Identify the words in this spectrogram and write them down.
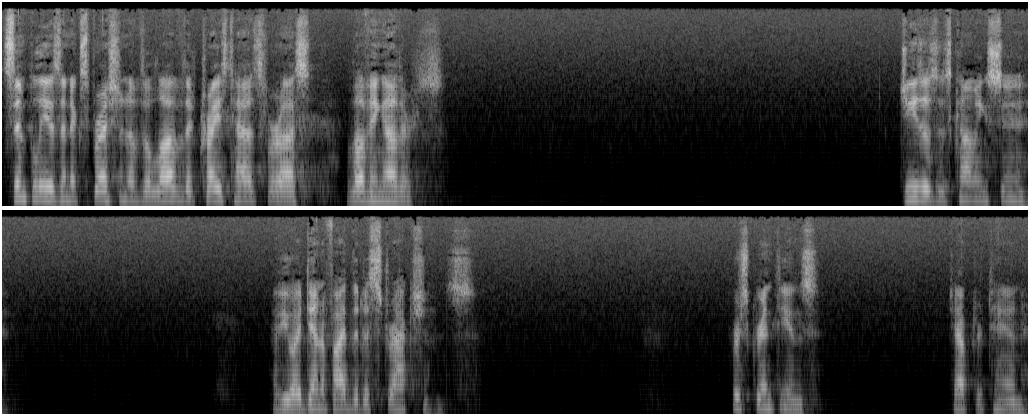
simply as an expression of the love that Christ has for us, loving others? Jesus is coming soon. Have you identified the distractions? 1 Corinthians chapter 10,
